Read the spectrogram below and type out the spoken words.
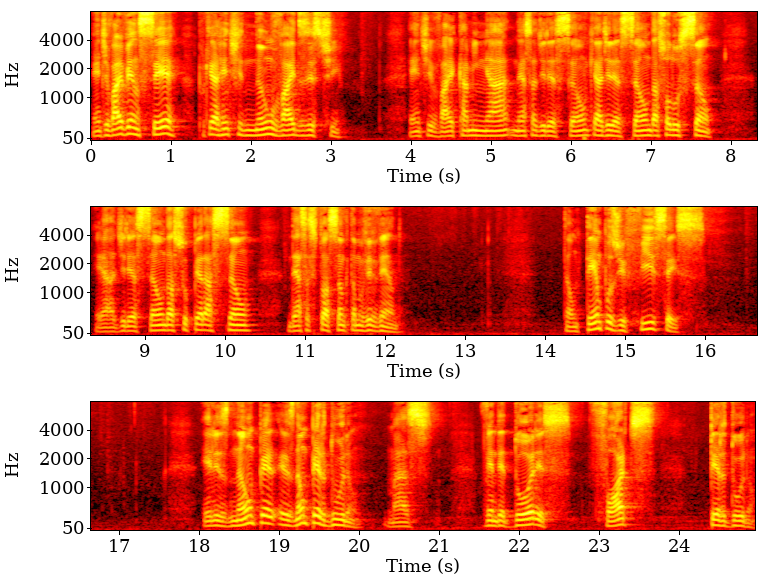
A gente vai vencer porque a gente não vai desistir. A gente vai caminhar nessa direção que é a direção da solução, é a direção da superação dessa situação que estamos vivendo. Então, tempos difíceis, eles não, eles não perduram, mas vendedores fortes perduram.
